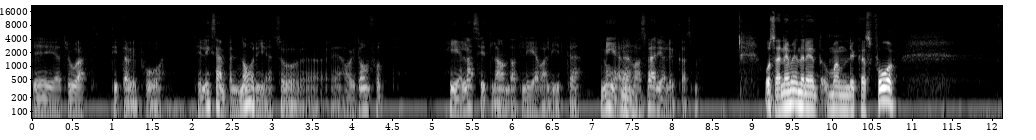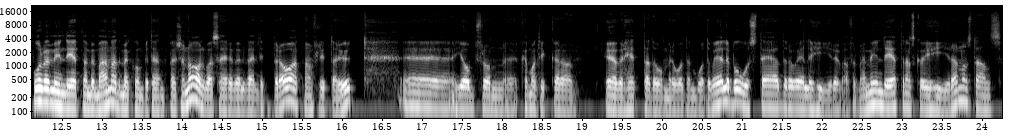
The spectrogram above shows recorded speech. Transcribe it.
det, jag tror att tittar vi på till exempel Norge så eh, har ju de fått hela sitt land att leva lite mer mm. än vad Sverige har lyckats med. Och sen jag menar inte om man lyckas få Får man myndigheterna bemannade med kompetent personal så är det väl väldigt bra att man flyttar ut eh, jobb från, eh, kan man tycka då, överhettade områden både vad gäller bostäder och vad gäller hyror. Va? För de här myndigheterna ska ju hyra någonstans.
